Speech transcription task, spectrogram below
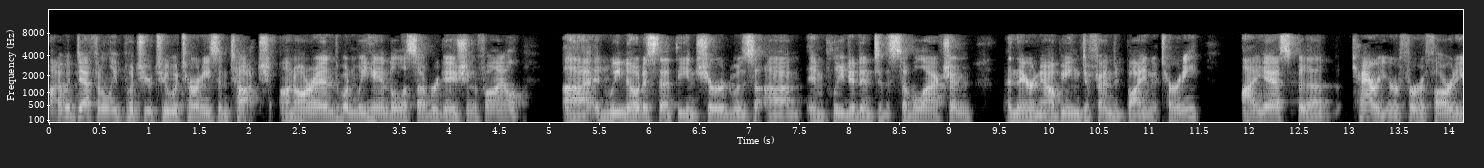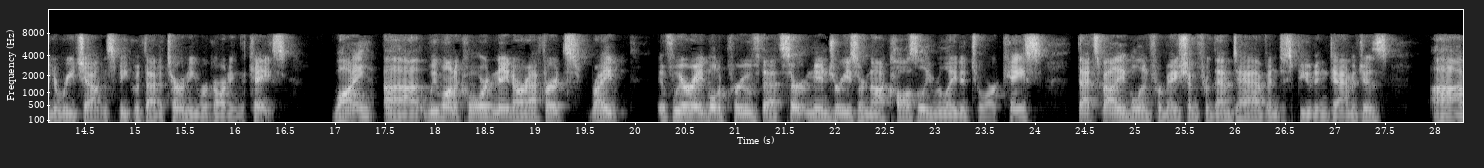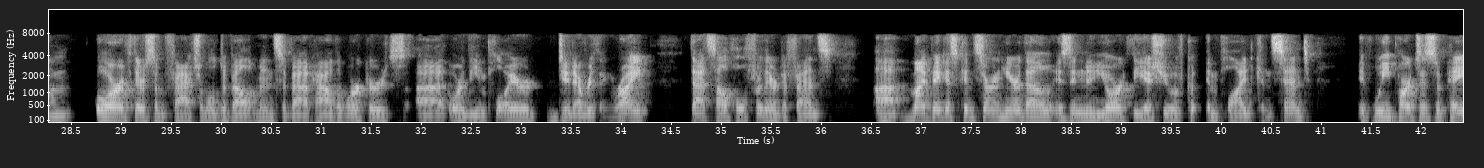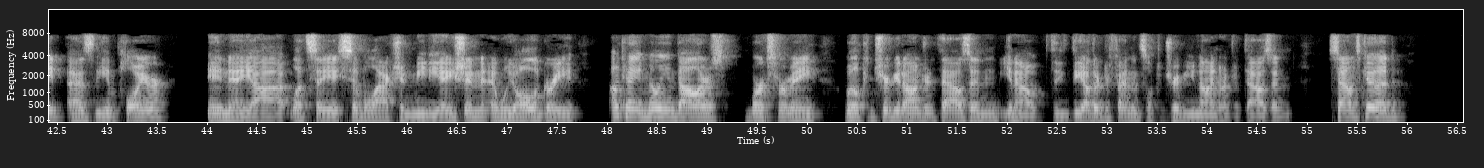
I would definitely put your two attorneys in touch. On our end, when we handle a subrogation file, uh, and we notice that the insured was um, impleaded into the civil action and they are now being defended by an attorney, I ask the carrier for authority to reach out and speak with that attorney regarding the case. Why? Uh, we want to coordinate our efforts, right? If we are able to prove that certain injuries are not causally related to our case, that's valuable information for them to have in disputing damages. Um, or if there's some factual developments about how the workers uh, or the employer did everything right, that's helpful for their defense. Uh, my biggest concern here, though, is in New York, the issue of implied consent. If we participate as the employer in a, uh, let's say, a civil action mediation, and we all agree, okay, a million dollars works for me. We'll contribute a hundred thousand. You know, the, the other defendants will contribute nine hundred thousand. Sounds good.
